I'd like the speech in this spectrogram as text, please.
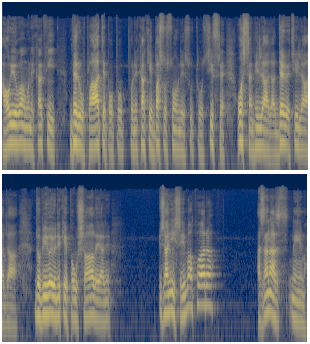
A ovi ovamo nekakvi beru plate po, po, po nekakve basoslovne su to cifre, 8.000, 9.000, dobivaju neke paušale, ali za njih se ima para, a za nas nema.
